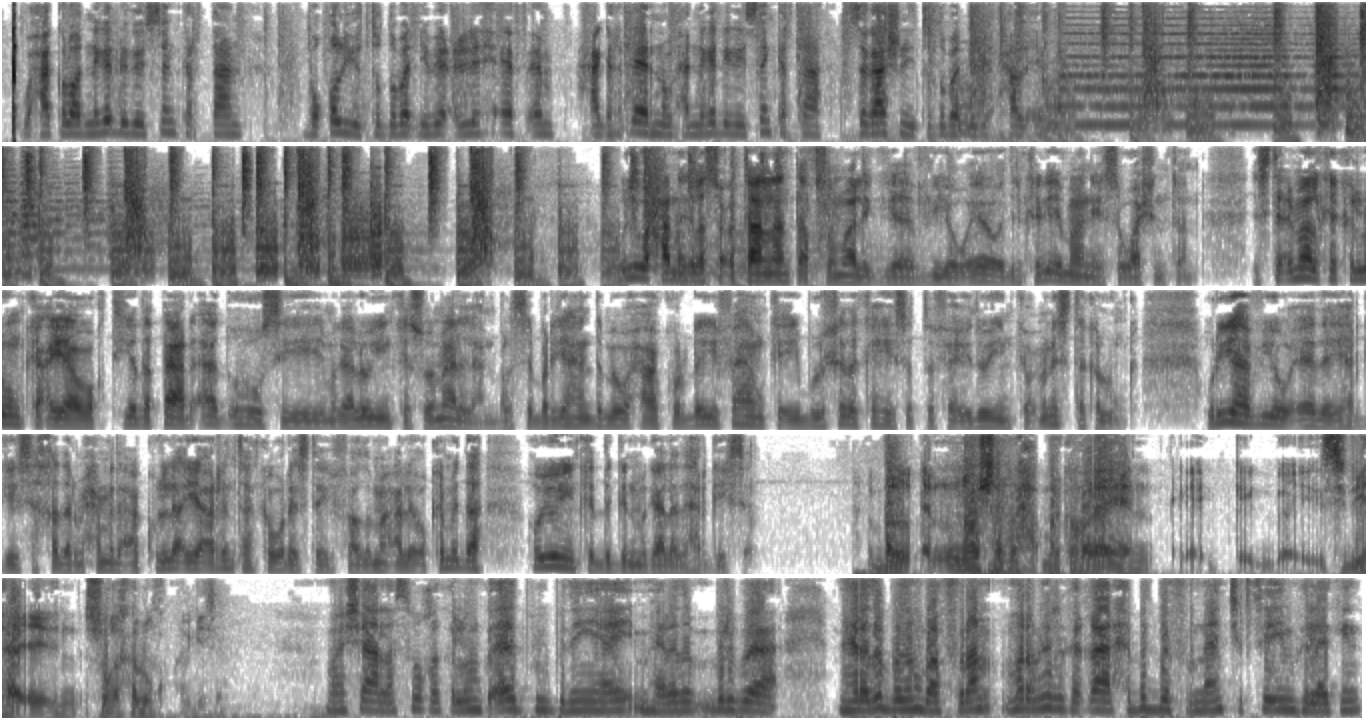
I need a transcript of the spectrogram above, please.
waxaa kaloo aad naga dhegaysan kartaan f m. Xagar dheerna waxaad naga dhegaysan kartaa f m weli waxaad nagala socotaan laanta af soomaaliga v o a oo idinkaga imaaneysa washington. Isticmaalka kalluunka ayaa waqtiyada qaar aad u hooseeyey magaalooyinka somalilan balse baryahan dambe waxaa kordhay fahamka ay bulshada ka haysato faa'iidooyinka cunista kalluunka. Wariyaha v o e da ee hargeysa khadar maxamed cakulle ayaa arrintan ka wareystay faadumo cali oo ka mid ah hooyooyinka degan magaalada hargeysa. Bal noo sharax marka hore siduu yahay suuqa kalluunka hargeysa maasha allah suuqa kalluunka aada buu badan yahay. Meherado beribaa meherado badan baa furan. Mararka qaar xabad baa furnaan jirtay imika laakiin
